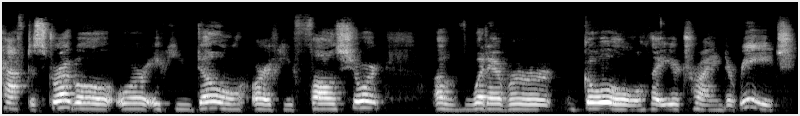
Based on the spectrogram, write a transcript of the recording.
have to struggle, or if you don't, or if you fall short, of whatever goal that you're trying to reach,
